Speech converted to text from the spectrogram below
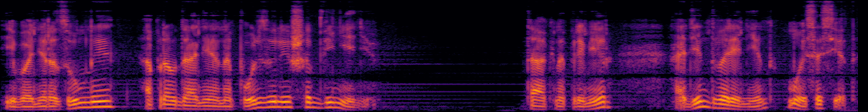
ибо неразумные оправдания на пользу лишь обвинению. Так, например, один дворянин, мой сосед,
